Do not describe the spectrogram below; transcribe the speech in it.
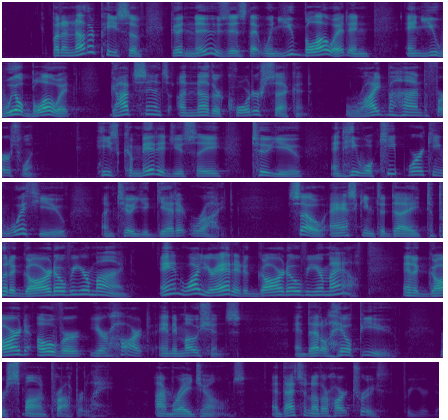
But another piece of good news is that when you blow it, and, and you will blow it, God sends another quarter second right behind the first one. He's committed, you see, to you, and He will keep working with you until you get it right. So ask Him today to put a guard over your mind, and while you're at it, a guard over your mouth, and a guard over your heart and emotions. And that'll help you respond properly. I'm Ray Jones, and that's another heart truth for your day.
